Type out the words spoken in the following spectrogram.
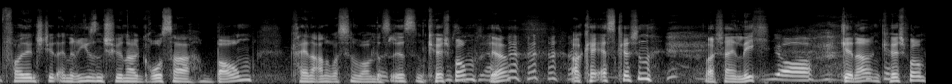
Vor denen steht ein riesenschöner großer Baum. Keine Ahnung, was für ein Baum das ist. Ein Kirschbaum? Ja. Okay, Esskirchen? Wahrscheinlich. Ja. Genau, ein Kirschbaum.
